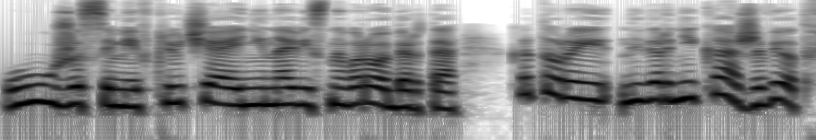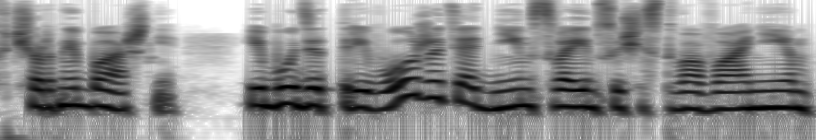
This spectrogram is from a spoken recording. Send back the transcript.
ужасами, включая ненавистного Роберта, который наверняка живет в Черной башне и будет тревожить одним своим существованием.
